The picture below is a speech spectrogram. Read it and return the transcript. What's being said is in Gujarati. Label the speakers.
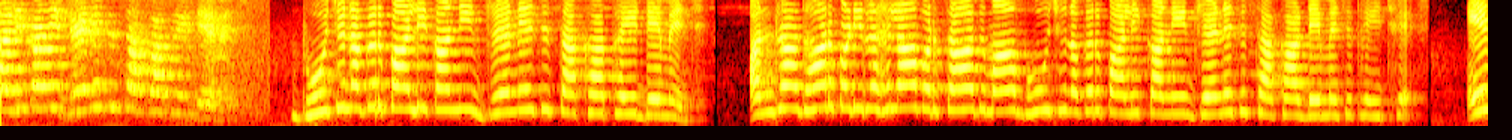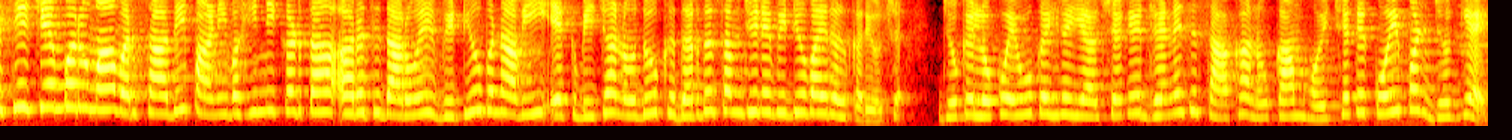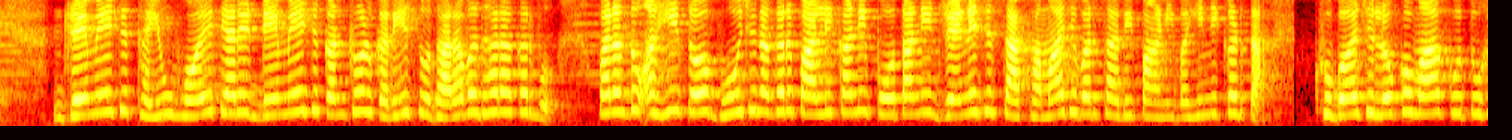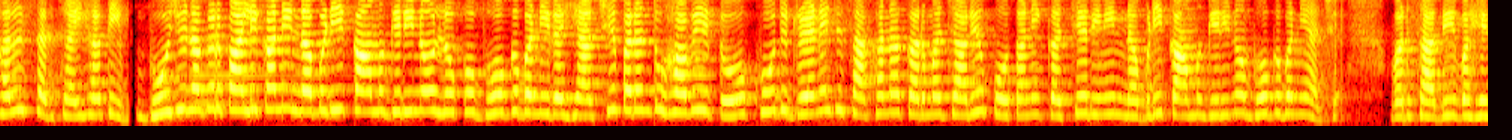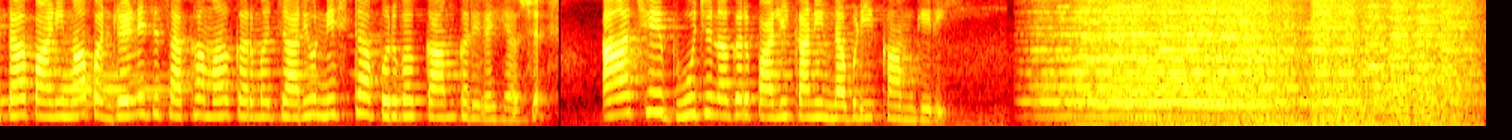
Speaker 1: નગરપાલિકાની ડ્રેનેજ શાખા થઈ ડેમેજ. ભુજ નગરપાલિકાની ડ્રેનેજ શાખા થઈ ડેમેજ. અનરાધાર પડી રહેલા વરસાદમાં ભુજ નગરપાલિકાની ડ્રેનેજ શાખા ડેમેજ થઈ છે. એસી ચેમ્બરોમાં વરસાદી પાણી વહી નીકળતા અરજદારોએ વીડિયો બનાવી એકબીજાનો દુઃખ, દર્દ સમજીને વીડિયો વાયરલ કર્યો છે. જો કે લોકો એવું કહી રહ્યા છે કે ડ્રેનેજ શાખાનું કામ હોય છે કે કોઈ પણ જગ્યાએ ડ્રેમેજ થયું હોય ત્યારે ડેમેજ કંટ્રોલ કરી સુધારા વધારા કરવું. પરંતુ અહીં તો ભુજ નગરપાલિકાની પોતાની ડ્રેનેજ શાખામાં જ વરસાદી પાણી વહી નીકળતા ખૂબ જ લોકોમાં કુતૂહલ સર્જાઈ હતી. ભુજ નગરપાલિકાની નબળી કામગીરીનો લોકો ભોગ બની રહ્યા છે, પરંતુ હવે તો ખુદ ડ્રેનેજ શાખાના કર્મચારીઓ પોતાની કચેરીની નબળી કામગીરીનો ભોગ બન્યા છે. વરસાદી વહેતા પાણીમાં પણ ડ્રેનેજ શાખામાં કર્મચારીઓ નિષ્ઠાપૂર્વક કામ કરી રહ્યા છે. આ છે ભુજ નગરપાલિકાની નબળી કામગીરી.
